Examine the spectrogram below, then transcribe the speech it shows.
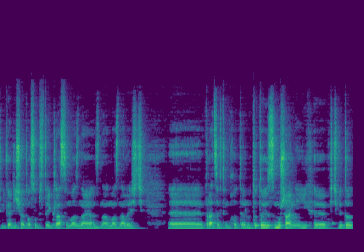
kilkadziesiąt osób z tej klasy ma, zna, ma znaleźć pracę w tym hotelu. To to jest zmuszanie ich e, właściwie do,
